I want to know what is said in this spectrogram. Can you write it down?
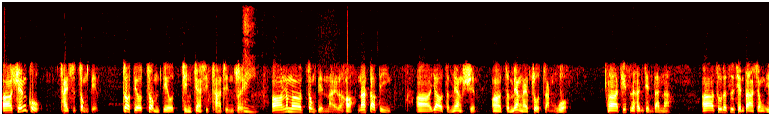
啊，选股才是重点，做丢中丢，真正是差真多。对，啊，那么重点来了哈，那到底啊要怎么样选啊？怎么样来做掌握？啊，其实很简单呐、啊。除了之前大兄一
